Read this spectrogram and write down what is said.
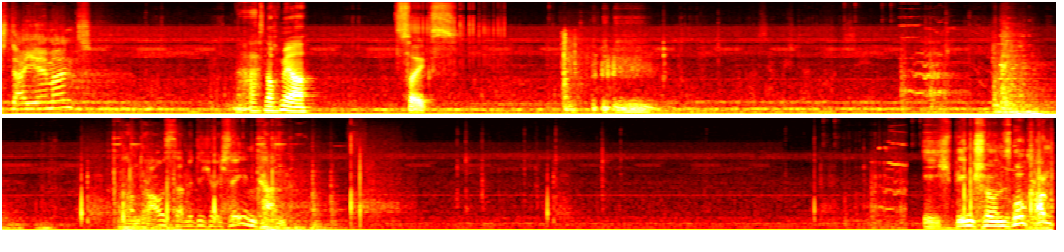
Ist da jemand? Ah, ist noch mehr Zeugs. Kommt raus, damit ich euch sehen kann. Ich bin schon... Wo kommt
